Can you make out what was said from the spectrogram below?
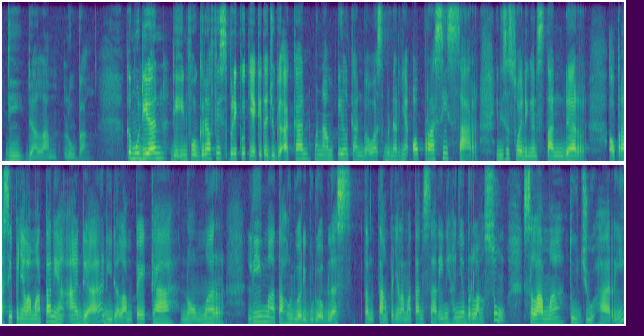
di dalam lubang. Kemudian di infografis berikutnya kita juga akan menampilkan bahwa sebenarnya operasi SAR ini sesuai dengan standar operasi penyelamatan yang ada di dalam PK nomor 5 tahun 2012 tentang penyelamatan SAR ini hanya berlangsung selama tujuh hari.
